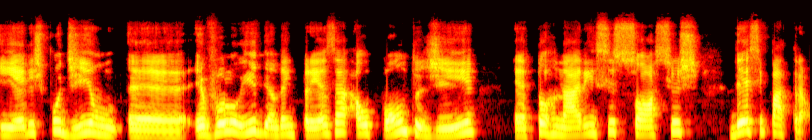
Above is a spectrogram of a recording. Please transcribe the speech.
e eles podiam é, evoluir dentro da empresa ao ponto de é, tornarem-se sócios desse patrão.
